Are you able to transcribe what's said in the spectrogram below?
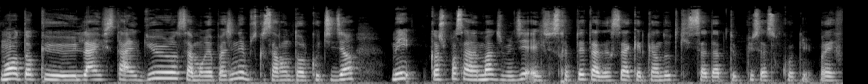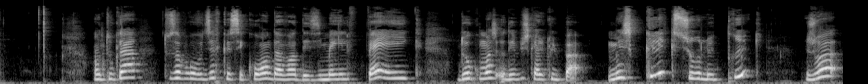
Moi en tant que lifestyle girl, ça m'aurait pas gêné parce que ça rentre dans le quotidien, mais quand je pense à la marque, je me dis elle se serait peut-être adressée à quelqu'un d'autre qui s'adapte plus à son contenu. Bref. En tout cas, tout ça pour vous dire que c'est courant d'avoir des emails fake. Donc moi au début je calcule pas. Mais je clique sur le truc, je vois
